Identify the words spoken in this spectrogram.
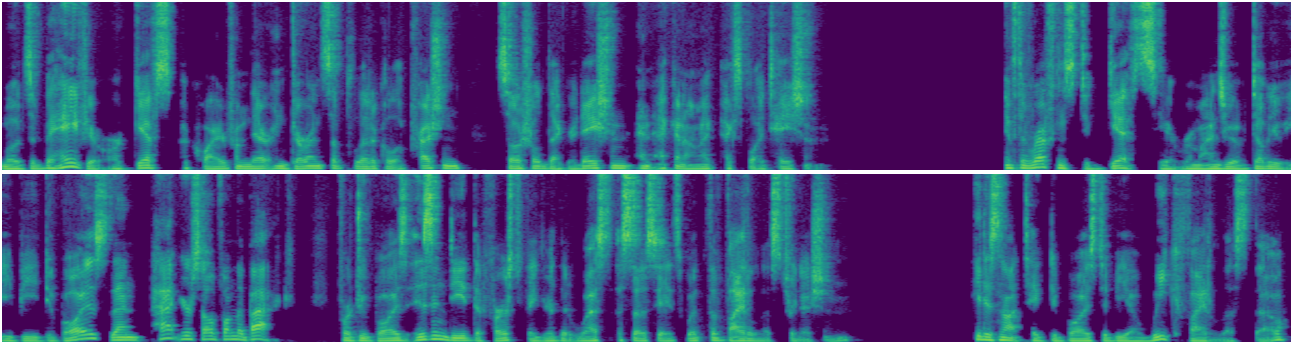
modes of behavior, or gifts acquired from their endurance of political oppression, social degradation, and economic exploitation. If the reference to gifts here reminds you of W.E.B. Du Bois, then pat yourself on the back, for Du Bois is indeed the first figure that West associates with the vitalist tradition. He does not take Du Bois to be a weak vitalist, though.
